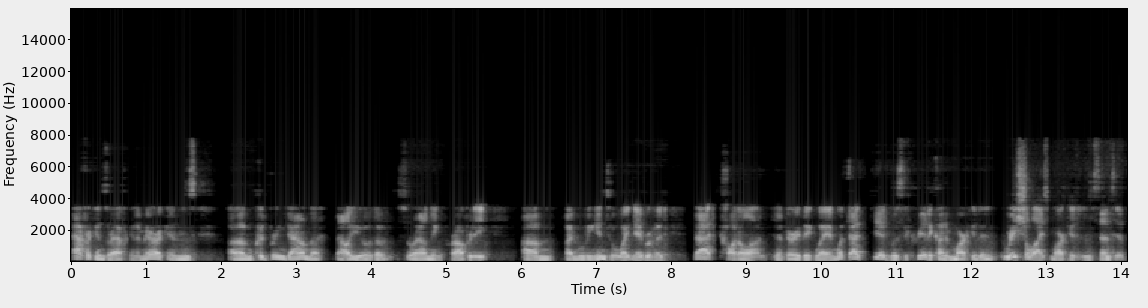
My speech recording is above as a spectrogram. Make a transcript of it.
Africans or African Americans um, could bring down the value of the surrounding property um, by moving into a white neighborhood, that caught on in a very big way. And what that did was to create a kind of market, racialized market incentive.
